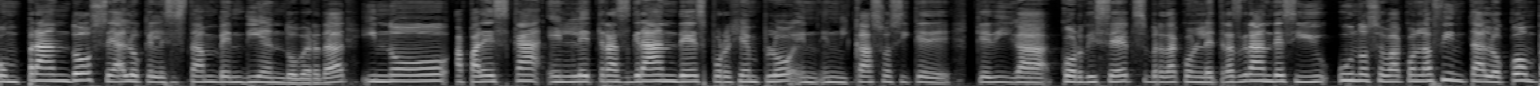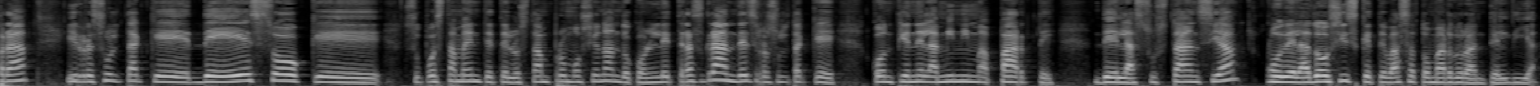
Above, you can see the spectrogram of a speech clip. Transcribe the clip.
comprando sea lo que les están vendiendo, ¿verdad? Y no aparezca en letras grandes, por ejemplo, en, mi caso así que, que diga Cordyceps, ¿verdad? Con letras grandes y uno se va con la finta, lo compra y resulta que de eso que supuestamente te lo están promocionando con letras grandes, resulta que contiene la mínima parte de la sustancia o de la dosis que te vas a tomar durante el día.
